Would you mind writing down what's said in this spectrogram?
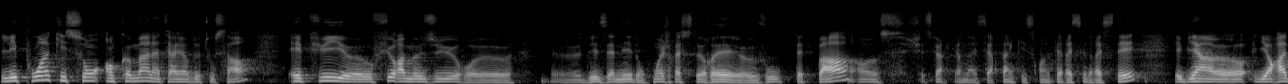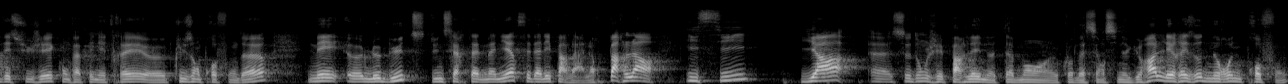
les points qui sont en commun à l'intérieur de tout ça. Et puis, euh, au fur et à mesure euh, euh, des années, donc moi je resterai, vous peut-être pas, hein, j'espère qu'il y en a certains qui seront intéressés de rester, eh bien, il y aura des sujets qu'on va pénétrer plus en profondeur. Mais le but, d'une certaine manière, c'est d'aller par là. Alors, par là, ici, il y a ce dont j'ai parlé notamment au cours de la séance inaugurale, les réseaux de neurones profonds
